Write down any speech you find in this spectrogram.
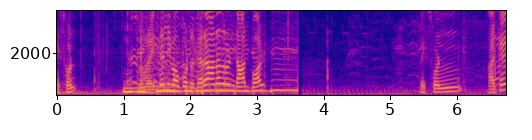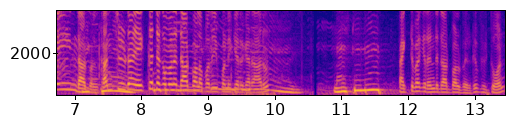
நெக்ஸ்ட் ஒன் இந்த முறை தெளிவாக போட்டிருக்காரு. Another one dot ball next one again dot ball கன்சியூட்டாக எக்கச்சக்கமான டாட் பாலை பதிவு பண்ணிக்கிருக்காரு அருண். பேக் டு பேக் ரெண்டு டாட் பால் போயிருக்கு. Fifth one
